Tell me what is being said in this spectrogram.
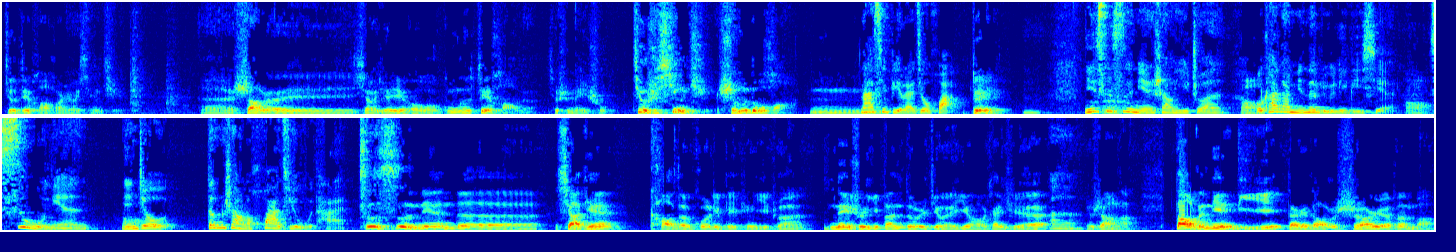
就对画画有兴趣。呃，上了小学以后，我功课最好的就是美术，就是兴趣，什么都画。嗯，拿起笔来就画。对。嗯您四四年上艺专，啊我看到您的履历里写，啊，四五年您就登上了话剧舞台。四四年的夏天考的国立北平艺专，那时候一般都是九月一号开学，嗯。就上了。到了年底，大概到了十二月份吧，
